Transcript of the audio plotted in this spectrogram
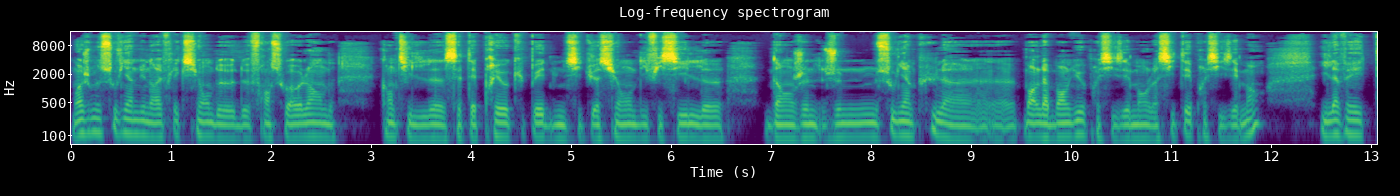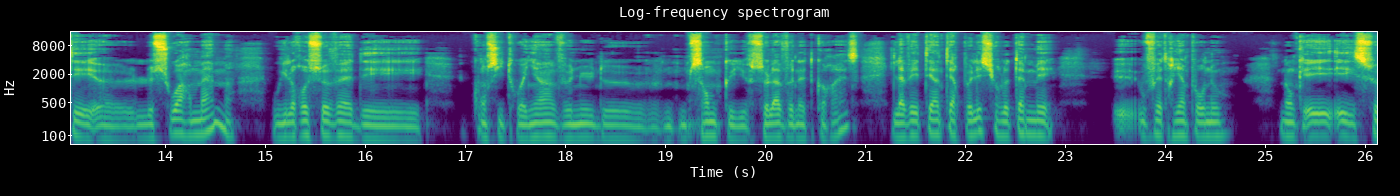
Moi, je me souviens d'une réflexion de, de François Hollande quand il euh, s'était préoccupé d'une situation difficile euh, dans je, ne me souviens plus la bon, la banlieue précisément la cité précisément. Il avait été euh, le soir même où il recevait des concitoyens venus de il me semble que cela venait de Corrèze il avait été interpellé sur le thème mais vous faites rien pour nous. Donc et, et ce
